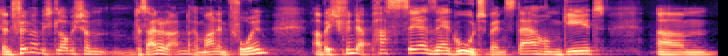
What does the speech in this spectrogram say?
den Film habe ich, glaube ich, schon das ein oder andere Mal empfohlen. Aber ich finde, er passt sehr, sehr gut, wenn es darum geht, ähm,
